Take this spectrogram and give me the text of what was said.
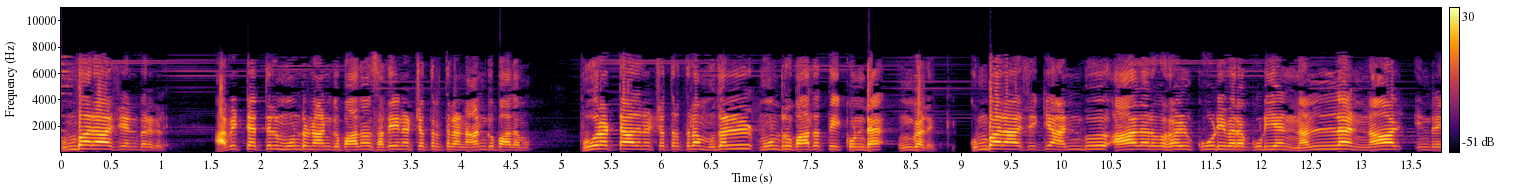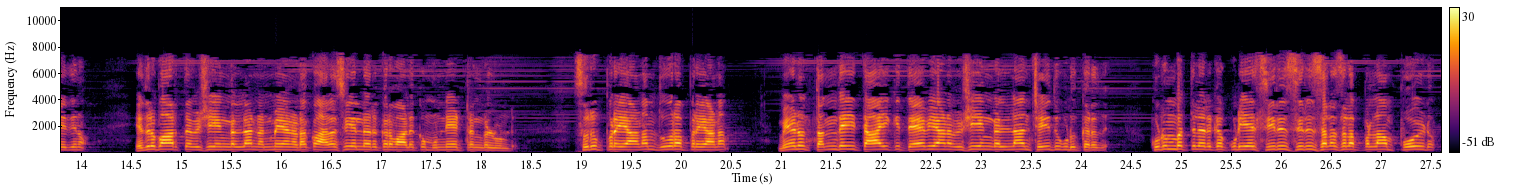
கும்பராசி என்பர்களே அவிட்டத்தில் மூன்று நான்கு பாதம் சதய நட்சத்திரத்தில் நான்கு பாதமும் பூரட்டாத நட்சத்திரத்தில் முதல் மூன்று பாதத்தை கொண்ட உங்களுக்கு. கும்பராசிக்கு அன்பு ஆதரவுகள் கூடி வரக்கூடிய நல்ல நாள் இன்றைய தினம். எதிர்பார்த்த விஷயங்கள்லாம் நன்மையாக நடக்கும். அரசியலில் இருக்கிறவாளுக்கு முன்னேற்றங்கள் உண்டு. சிறு பிரயாணம் தூர பிரயாணம் மேலும் தந்தை தாய்க்கு தேவையான விஷயங்கள்லாம் செய்து கொடுக்கிறது. குடும்பத்தில் இருக்கக்கூடிய சிறு சிறு சலசலப்பெல்லாம் போயிடும்.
